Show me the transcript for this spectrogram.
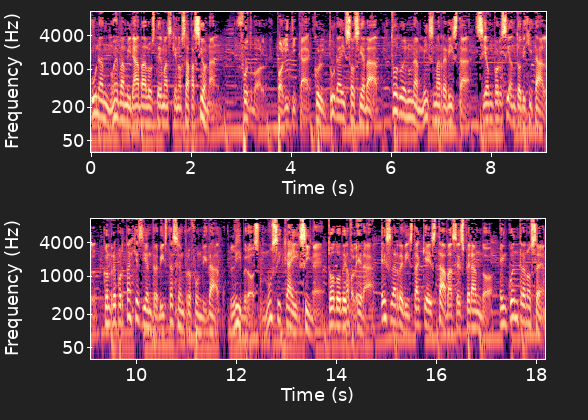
Una nueva mirada a los temas que nos apasionan. Fútbol, política, cultura y sociedad. Todo en una misma revista. 100% digital. Con reportajes y entrevistas en profundidad. Libros, música y cine. Todo de bolera. Es la revista que estabas esperando. Encuéntranos en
